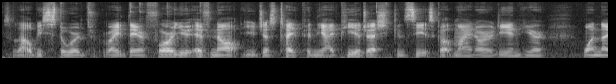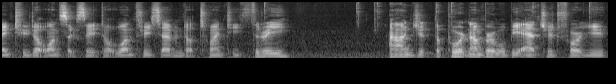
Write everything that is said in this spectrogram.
So that'll be stored right there for you. If not, you just type in the IP address. You can see it's got mine already in here, 192.168.137.23. And the port number will be entered for you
